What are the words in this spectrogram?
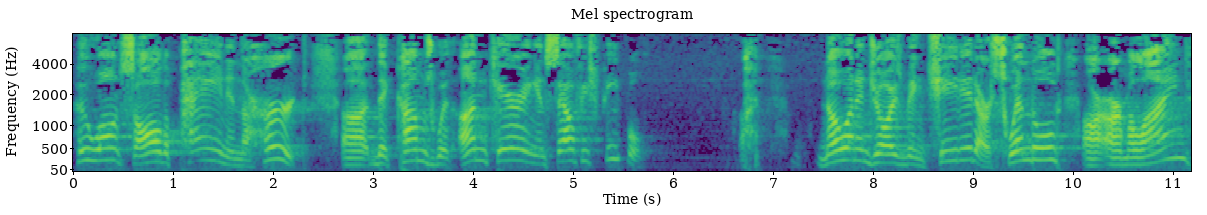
Who wants all the pain and the hurt uh, that comes with uncaring and selfish people? No one enjoys being cheated or swindled or, or maligned.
